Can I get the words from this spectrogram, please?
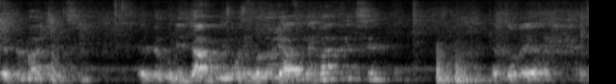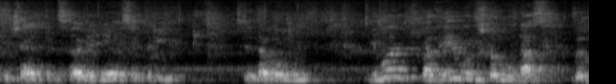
это матрицы, это унитарные, унимодулярные матрицы, которые отвечают представлению оси 3 цветовому. И мы потребуем, чтобы у нас был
